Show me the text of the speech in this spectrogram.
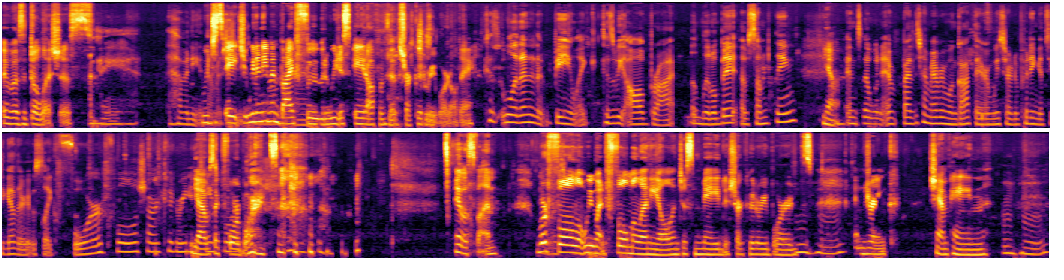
It was delicious. I haven't eaten. We just ate. We didn't even buy food. We just ate off of the charcuterie board all day. because well, it ended up being like because we all brought a little bit of something, Yeah. and so when by the time everyone got there and we started putting it together, it was like four full charcuterie. Yeah, it was like four boards. it was fun. We're was full. We went full millennial and just made charcuterie boards Mhm, and drink champagne mhm.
